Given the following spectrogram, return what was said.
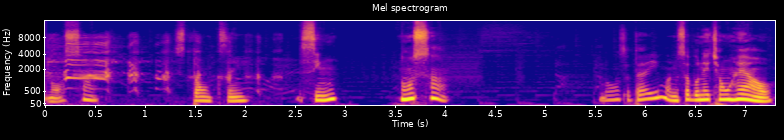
Nossa. Stonks, hein? Sim. Nossa. Nossa, tá aí, mano. Sabonete é um real.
